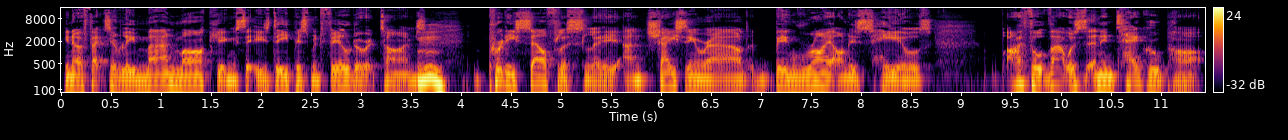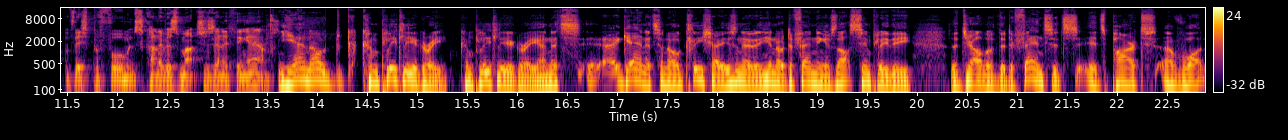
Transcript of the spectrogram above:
You know, effectively man marking City's deepest midfielder at times, Hmm. pretty selflessly and chasing around, being right on his heels. I thought that was an integral part of this performance, kind of as much as anything else. Yeah, no, completely agree. Completely agree. And it's again, it's an old cliche, isn't it? You know, defending is not simply the the job of the defense. It's it's part of what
